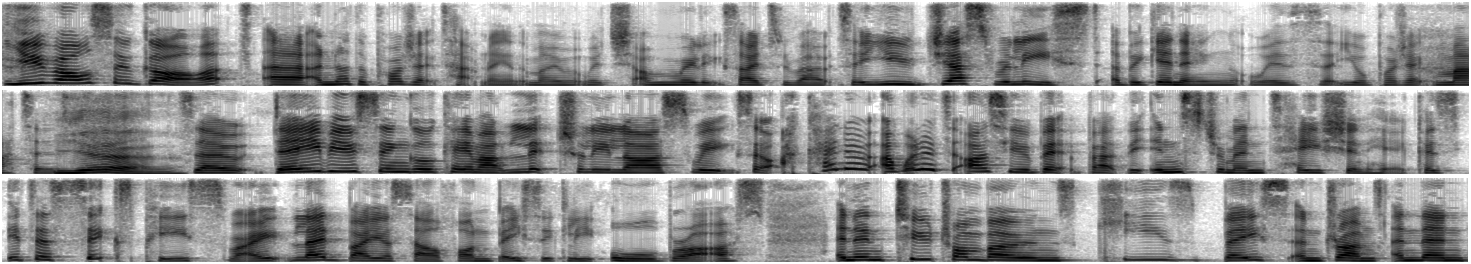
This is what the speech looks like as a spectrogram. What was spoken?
You've also got uh, another project happening at the moment, which I'm really excited about. So you just released a beginning with your project Matters. Yeah. So debut single came out literally last week. So I kind of I wanted to ask you a bit about the instrumentation here because it's a six piece, right, led by yourself on basically all brass, and then two trombones, keys, bass, and drums, and then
